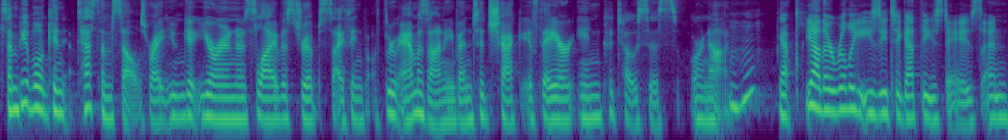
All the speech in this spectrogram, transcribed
Some people can test themselves, right? You can get urine or saliva strips, I think, through Amazon even to check if they are in ketosis or not. Mm-hmm. Yep. Yeah, they're really easy to get these days. And,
